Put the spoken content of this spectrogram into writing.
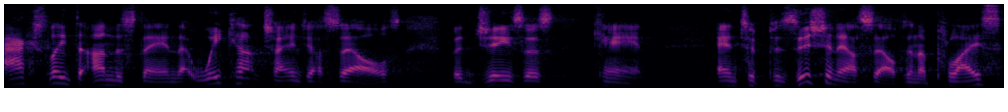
actually to understand that we can't change ourselves, but Jesus can. And to position ourselves in a place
